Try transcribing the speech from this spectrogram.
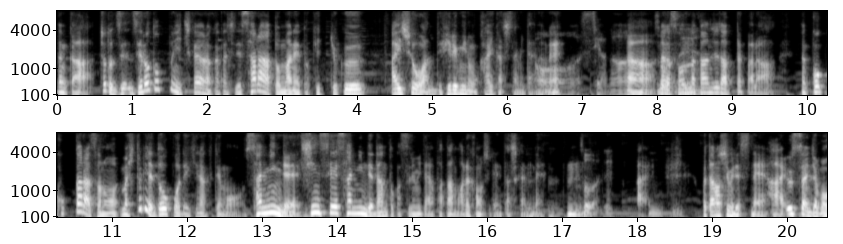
なんかちょっとゼゼロトップに近いような形でサラーとマネと結局相性あってフィルミーノも開花したみたいなね。ああ、せやな。ああ、そうだねなんかそんな感じだったから、ここっからその、まあ、一人でどうこうできなくても、三人で、申請三人で何とかするみたいなパターンもあるかもしれん、確かにね。うんうん。そうだね。はいうんうんこれ楽しみですね。はい。うっさんじゃ冒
